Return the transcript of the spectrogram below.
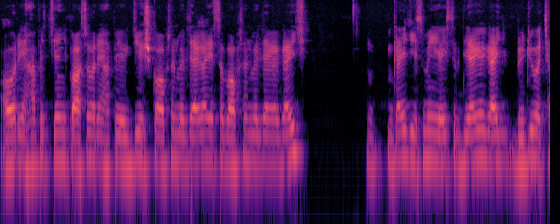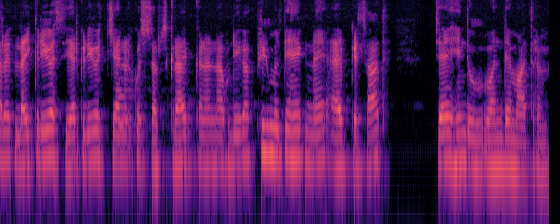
और यहाँ पे चेंज पासवर्ड यहाँ पे एग्जिस्ट का ऑप्शन मिल जाएगा। ये सब ऑप्शन मिल जाएगा गाइज़ गाइज़ इसमें यही सब दिया गया। गाइज़ वीडियो अच्छा लगे तो लाइक करिएगा शेयर करिएगा चैनल को सब्सक्राइब करना ना भूलिएगा। फिर मिलते हैं एक नए ऐप के साथ। जय हिंद, वंदे मातरम।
